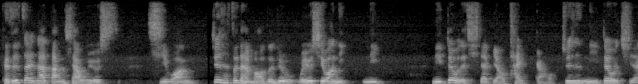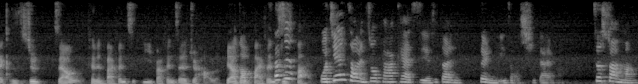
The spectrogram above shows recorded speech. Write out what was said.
可是，在那当下，我又希希望，就是真的很矛盾，就我又希望你你你对我的期待不要太高，就是你对我期待，可是就只要可能百分之一、百分之二就好了，不要到百分之百。我今天找你做 podcast 也是对你对你一种期待吗？这算吗？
